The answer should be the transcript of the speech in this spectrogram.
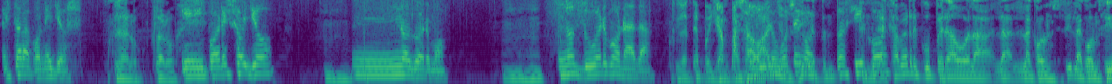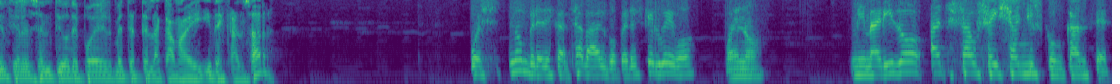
estaba con ellos. Claro, claro. y por eso yo mm, no duermo, no duermo nada. Fíjate, pues ya han pasado Y años. ¿eh? Tendrías que haber recuperado la, la, la consci- la conciencia en el sentido de poder meterte en la cama y, y descansar. Pues no hombre descansaba algo, pero es que luego, bueno, mi marido ha estado seis años con cáncer,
